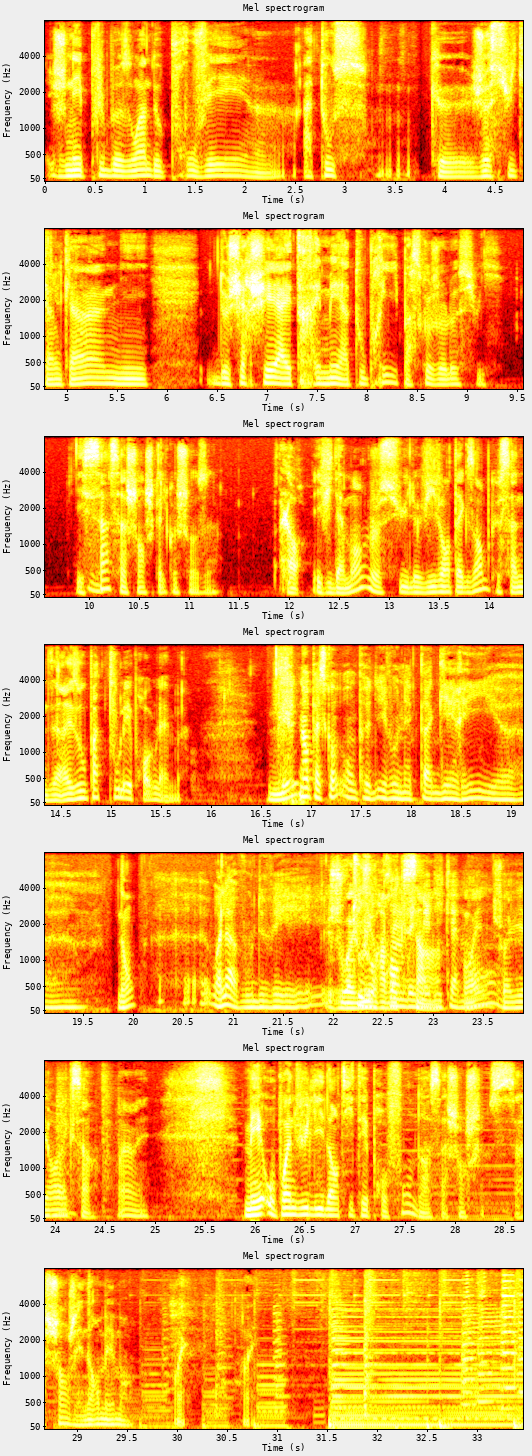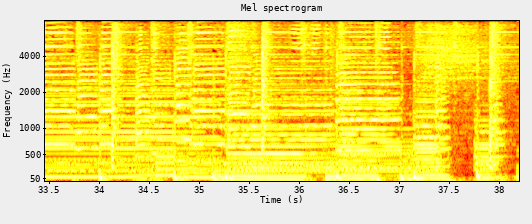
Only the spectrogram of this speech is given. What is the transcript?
Je n'ai plus besoin de prouver euh, à tous que je suis quelqu'un, ni de chercher à être aimé à tout prix parce que je le suis. Et ça, mm. ça change quelque chose. Alors, évidemment, je suis le vivant exemple que ça ne résout pas tous les problèmes. Mais... Non, parce qu'on peut dire vous n'êtes pas guéri euh, non. Euh, voilà, vous devez toujours prendre des médicaments. je dois vivre avec ça. Mais au point de vue de l'identité profonde, hein, ça change, ça change énormément. Ouais,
